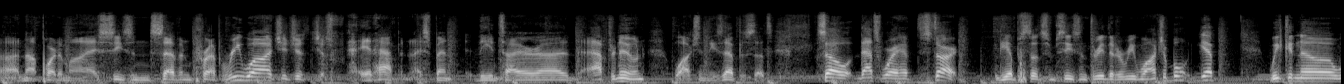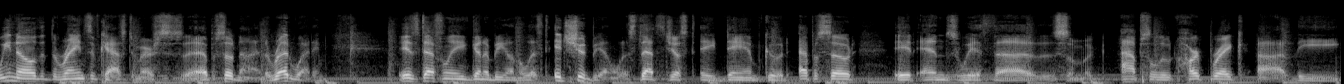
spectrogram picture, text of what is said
Uh, not part of my season seven prep rewatch. It just just it happened. I spent the entire uh, afternoon watching these episodes. So that's where I have to start. The episodes from season three that are rewatchable. Yep, we can know. We know that the Rains of Castamere, episode nine, the Red Wedding, is definitely going to be on the list. It should be on the list. That's just a damn good episode. It ends with uh, some absolute heartbreak. Uh, the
